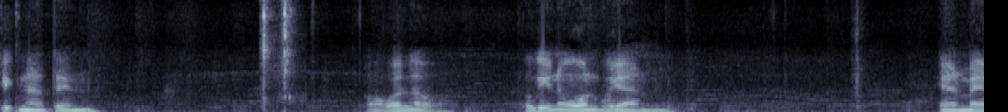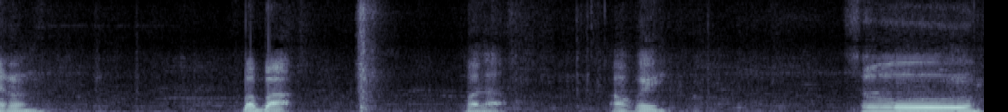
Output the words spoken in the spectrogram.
Check natin. O wala o. Pag inuon ko yan. Yan meron. Baba. Wala. Okay. So,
